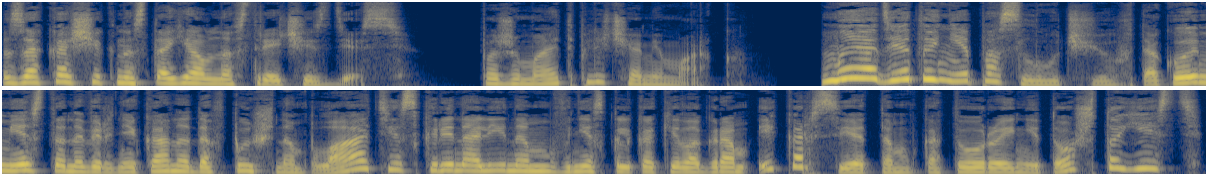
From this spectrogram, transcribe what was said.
Заказчик настоял на встрече здесь. Пожимает плечами Марк. Мы одеты не по случаю. В такое место наверняка надо в пышном платье с кринолином в несколько килограмм и корсетом, который не то что есть,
